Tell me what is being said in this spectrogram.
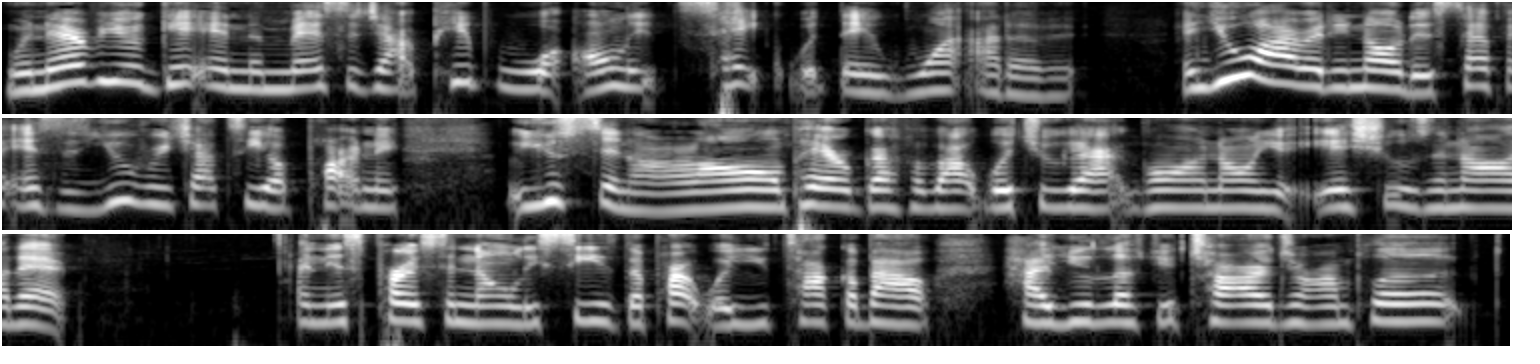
Whenever you're getting the message out, people will only take what they want out of it. And you already know this. Say, for instance, you reach out to your partner, you send a long paragraph about what you got going on, your issues, and all that. And this person only sees the part where you talk about how you left your charger unplugged.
